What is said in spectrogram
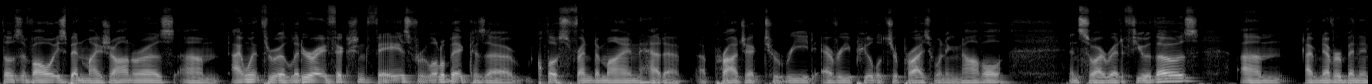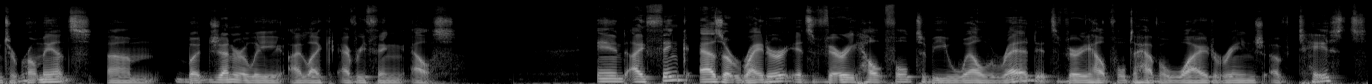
Those have always been my genres. Um, I went through a literary fiction phase for a little bit because a close friend of mine had a, a project to read every Pulitzer Prize winning novel, and so I read a few of those. Um, I've never been into romance, um, but generally I like everything else. And I think as a writer, it's very helpful to be well read. It's very helpful to have a wide range of tastes.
